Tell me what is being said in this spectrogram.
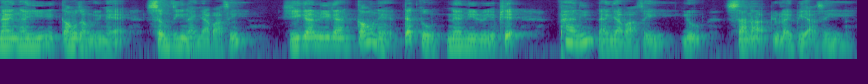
နိုင်ငံရေးကောင်းဆောင်တွေနဲ့စုံစည်းနိုင်ကြပါစေ။ရေကံမြေကံကောင်းတဲ့တက်သူနယ်မြေတွေအဖြစ်ဖန်တီးနိုင်ကြပါစေလို့ဆန္ဒပြုလိုက်ပါရစေ။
